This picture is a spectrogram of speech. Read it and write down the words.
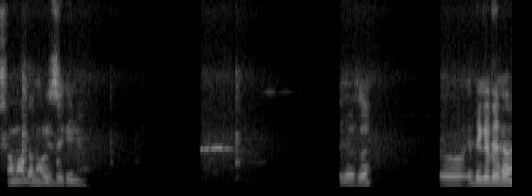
সমাধান হয়েছে কিনা। ঠিক আছে? তো এদিকে দেখা।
